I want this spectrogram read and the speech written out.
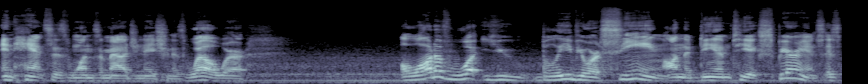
enhances one's imagination as well, where a lot of what you believe you are seeing on the DMT experience is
